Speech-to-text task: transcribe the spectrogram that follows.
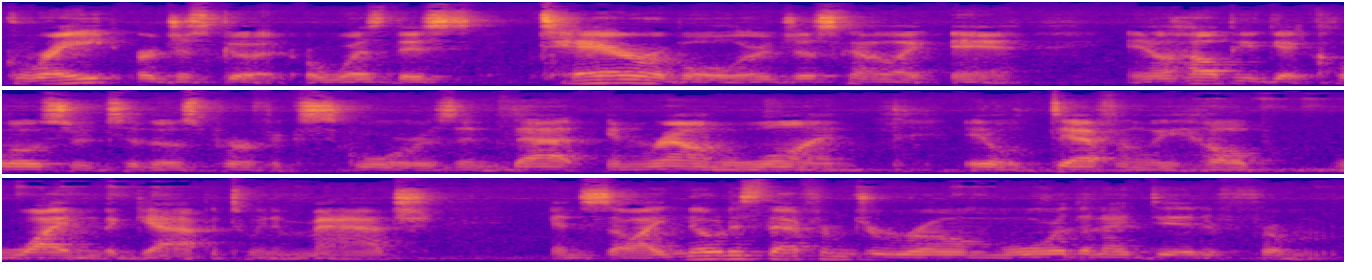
great or just good? Or was this terrible or just kind of like eh? it'll help you get closer to those perfect scores. And that in round one, it'll definitely help widen the gap between a match. And so I noticed that from Jerome more than I did from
